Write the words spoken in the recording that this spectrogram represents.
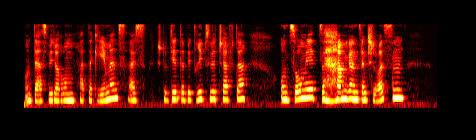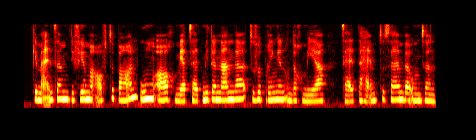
Und das wiederum hat der Clemens als studierter Betriebswirtschafter. Und somit haben wir uns entschlossen, gemeinsam die Firma aufzubauen, um auch mehr Zeit miteinander zu verbringen und auch mehr Zeit daheim zu sein bei unseren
